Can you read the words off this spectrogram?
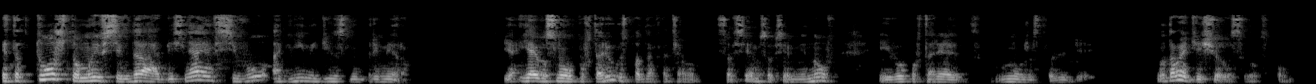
Это то, что мы всегда объясняем всего одним единственным примером. Я, я его снова повторю, господа, хотя он совсем-совсем не нов, и его повторяет множество людей. Ну, давайте еще раз его вспомним.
